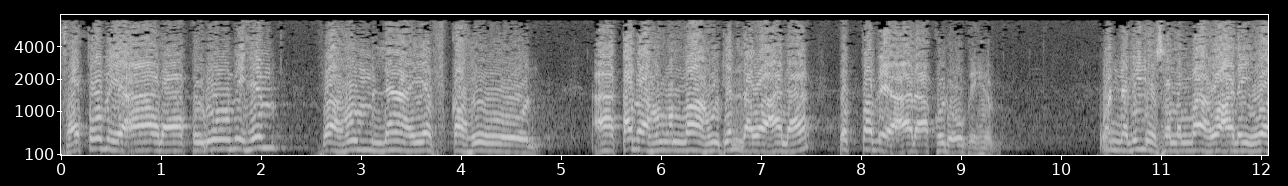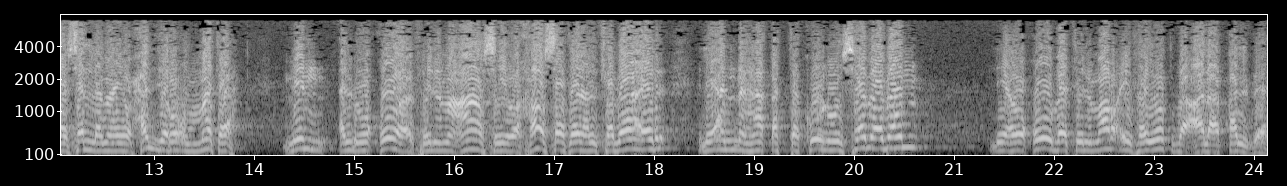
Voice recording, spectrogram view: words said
فطبع على قلوبهم فهم لا يفقهون. عاقبهم الله جل وعلا بالطبع على قلوبهم. والنبي صلى الله عليه وسلم يحذر أمته من الوقوع في المعاصي وخاصة الكبائر لأنها قد تكون سببا لعقوبة المرء فيطبع على قلبه.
